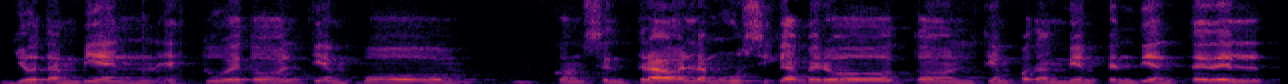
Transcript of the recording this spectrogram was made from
Yo también estuve todo el tiempo concentrado en la música, pero todo el tiempo también pendiente del,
